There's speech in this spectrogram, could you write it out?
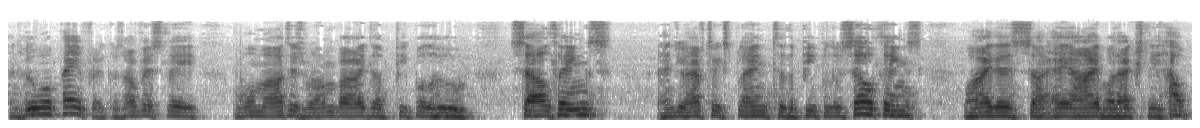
And who will pay for it? Because obviously Walmart is run by the people who sell things. And you have to explain to the people who sell things why this uh, AI will actually help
